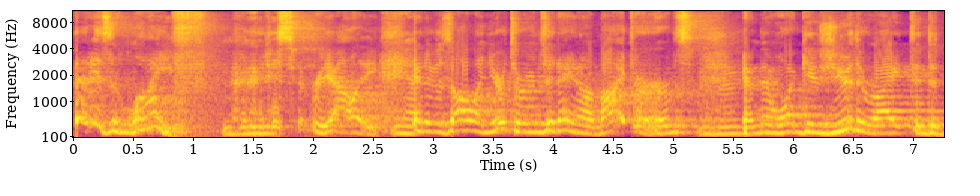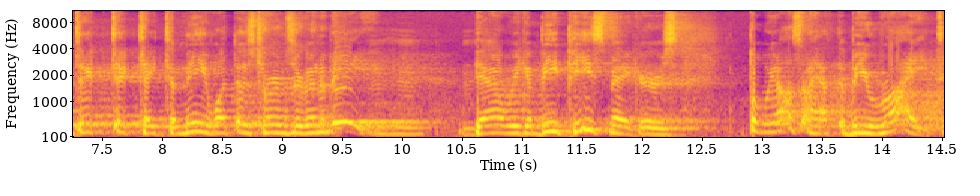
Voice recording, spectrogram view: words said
That isn't life. Mm-hmm. It's reality. Yeah. And if it's all on your terms, it ain't on my terms. Mm-hmm. And then what gives you the right to dictate to me what those terms are going to be? Mm-hmm. Yeah, we can be peacemakers, but we also have to be right.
